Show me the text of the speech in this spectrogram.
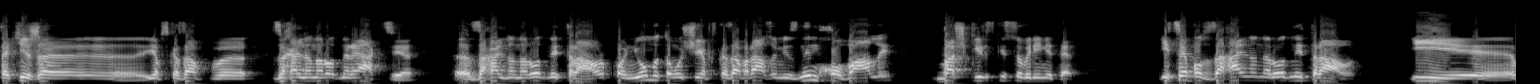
такі ж, е, я б сказав, е, загальнонародна реакція, загальнонародний траур по ньому, тому що я б сказав, разом із ним ховали башкірський суверенітет. І це був загальнонародний траур. І е,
